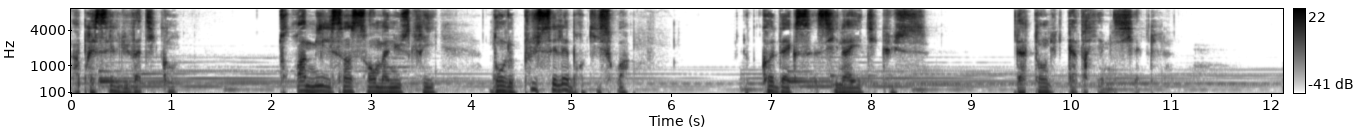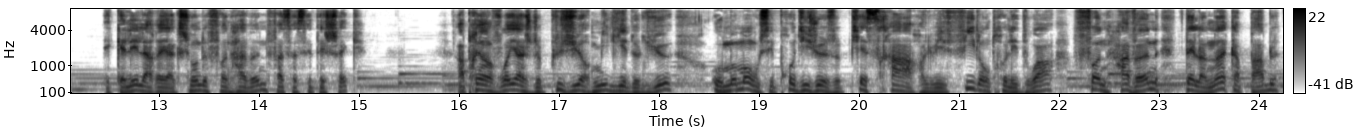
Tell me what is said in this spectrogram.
après celle du Vatican. 3500 manuscrits, dont le plus célèbre qui soit, le Codex Sinaiticus, datant du IVe siècle. Et quelle est la réaction de von Haven face à cet échec? Après un voyage de plusieurs milliers de lieues, au moment où ces prodigieuses pièces rares lui filent entre les doigts, von Haven, tel un incapable,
